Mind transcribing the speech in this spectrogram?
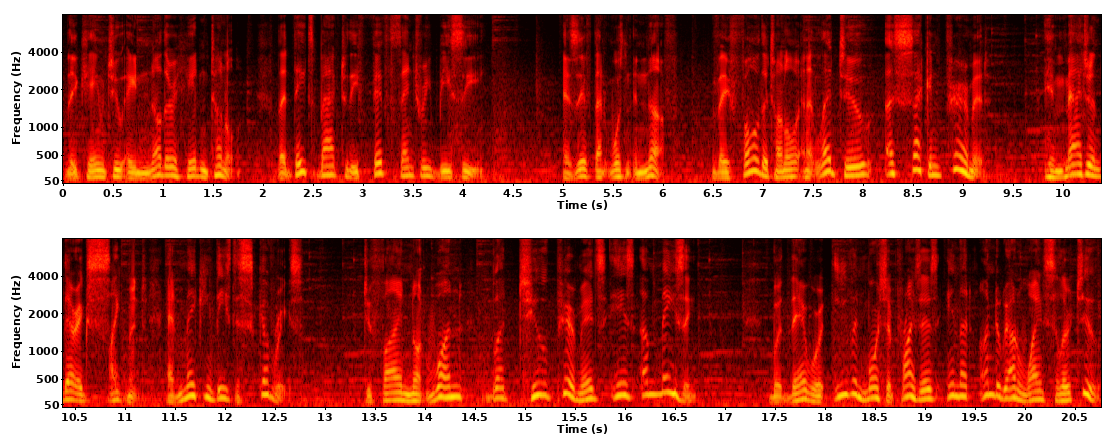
they came to another hidden tunnel that dates back to the 5th century BC. As if that wasn't enough, they followed the tunnel and it led to a second pyramid. Imagine their excitement at making these discoveries. To find not one, but two pyramids is amazing. But there were even more surprises in that underground wine cellar too.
